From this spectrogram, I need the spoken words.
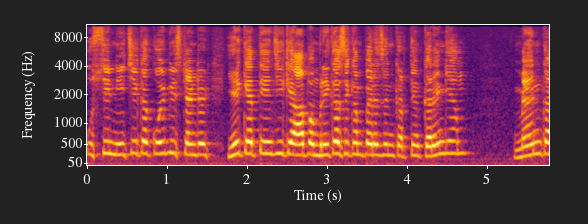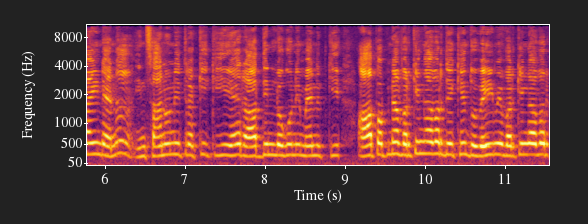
उससे नीचे का कोई भी स्टैंडर्ड ये कहते हैं जी कि आप अमेरिका से कंपैरिजन करते हैं करेंगे हम। मैन काइंड है ना इंसानों ने तरक्की की है रात दिन लोगों ने मेहनत की। आप अपना वर्किंग आवर देखें दुबई में वर्किंग आवर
